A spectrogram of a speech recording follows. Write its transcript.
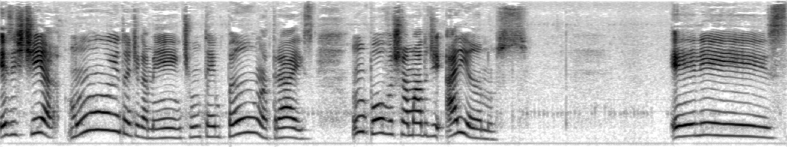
existia muito antigamente, um tempão atrás, um povo chamado de arianos. Eles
